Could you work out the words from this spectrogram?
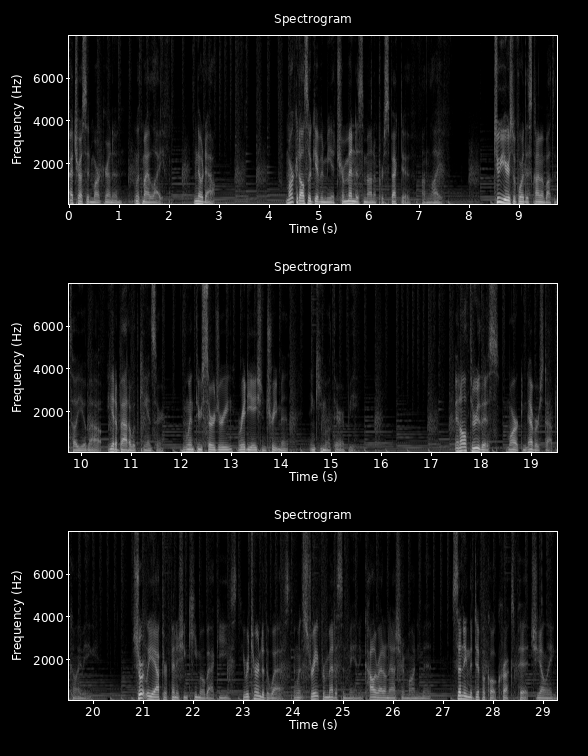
I trusted Mark Grennan with my life, no doubt. Mark had also given me a tremendous amount of perspective on life. Two years before this climb I'm about to tell you about, he had a battle with cancer and went through surgery, radiation treatment, and chemotherapy. And all through this, Mark never stopped climbing. Shortly after finishing chemo back east, he returned to the west and went straight for Medicine Man in Colorado National Monument, sending the difficult crux pitch, yelling,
